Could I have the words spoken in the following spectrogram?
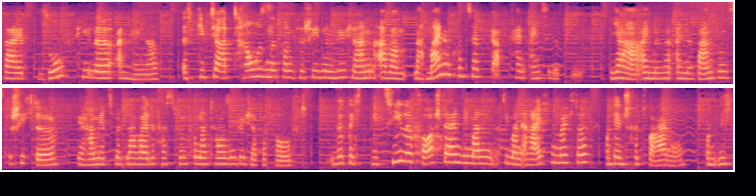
Zeit so viele Anhänger. Es gibt ja tausende von verschiedenen Büchern, aber nach meinem Konzept gab es kein einziges Buch. Ja, eine, eine Wahnsinnsgeschichte. Wir haben jetzt mittlerweile fast 500.000 Bücher verkauft. Wirklich die Ziele vorstellen, die man, die man erreichen möchte und den Schritt wagen und nicht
